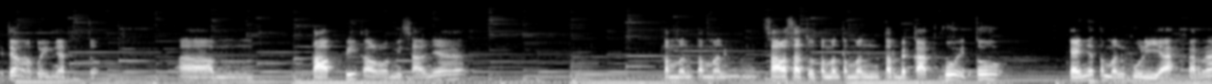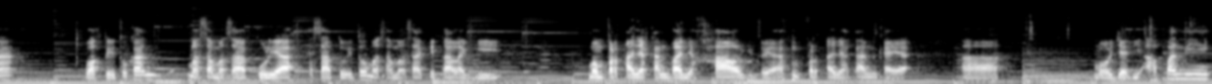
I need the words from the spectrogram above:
itu yang aku ingat gitu. Um, tapi kalau misalnya teman-teman salah satu teman-teman terdekatku itu kayaknya teman kuliah karena waktu itu kan masa-masa kuliah S1 itu masa-masa kita lagi mempertanyakan banyak hal gitu ya. Mempertanyakan kayak uh, mau jadi apa nih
